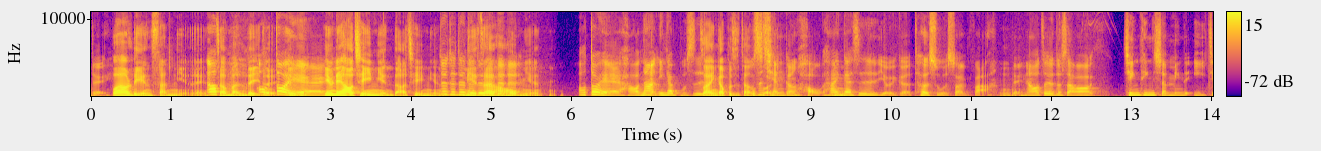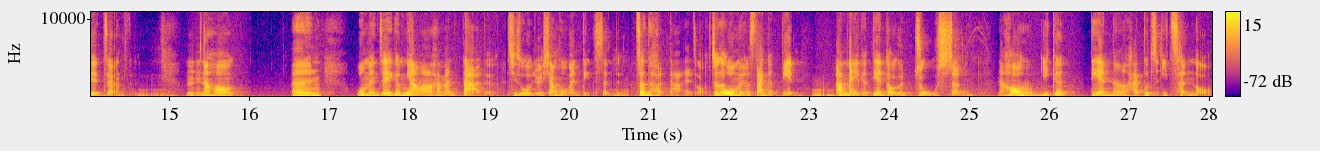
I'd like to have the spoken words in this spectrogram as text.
对。不然要连三年哎、哦。这样蛮累的、哦对因为你还有前一年的、啊，前一年对对对对对对对后面，哦，对耶，好，那应该不是这应该不是这样不是。前跟后，它应该是有一个特殊的算法，对，然后这个就是要倾听神明的意见这样子，嗯，然后嗯，我们这个庙啊还蛮大的，其实我觉得香火蛮鼎盛的，真的很大那种，就是我们有三个殿，啊，每个殿都有个主神，然后一个殿呢还不止一层楼，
